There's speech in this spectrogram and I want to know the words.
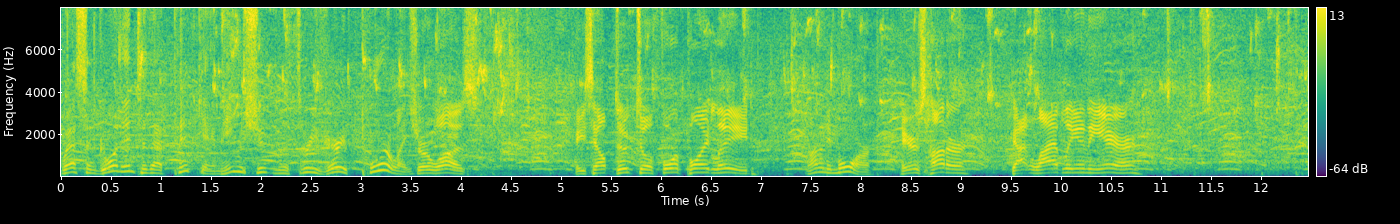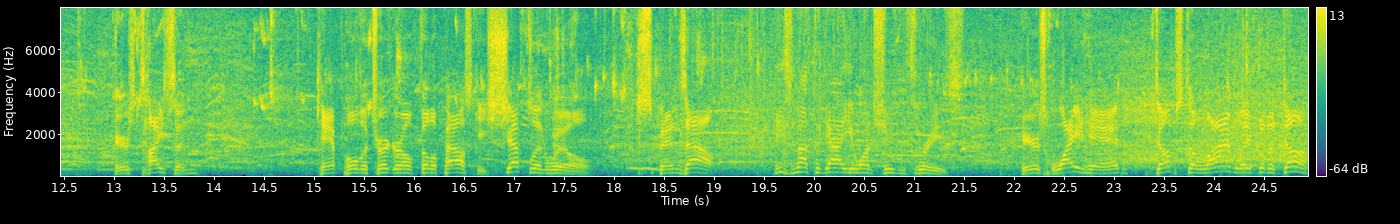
Wesson, going into that Pitt game, he was shooting the three very poorly. Sure was. He's helped Duke to a four-point lead. Not anymore. Here's Hunter. Got Lively in the air. Here's Tyson. Can't pull the trigger on Filipowski. Schieffelin will. Spins out. He's not the guy you want shooting threes. Here's Whitehead. Dumps to Lively for the dunk.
